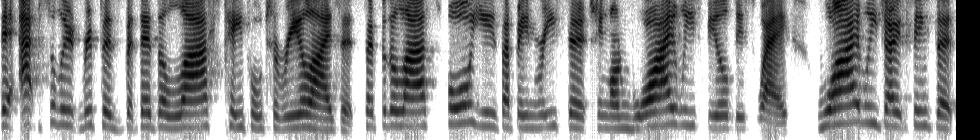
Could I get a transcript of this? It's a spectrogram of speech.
they're absolute rippers, but they're the last people to realize it. So for the last four years, I've been researching on why we feel this way, why we don't think that,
